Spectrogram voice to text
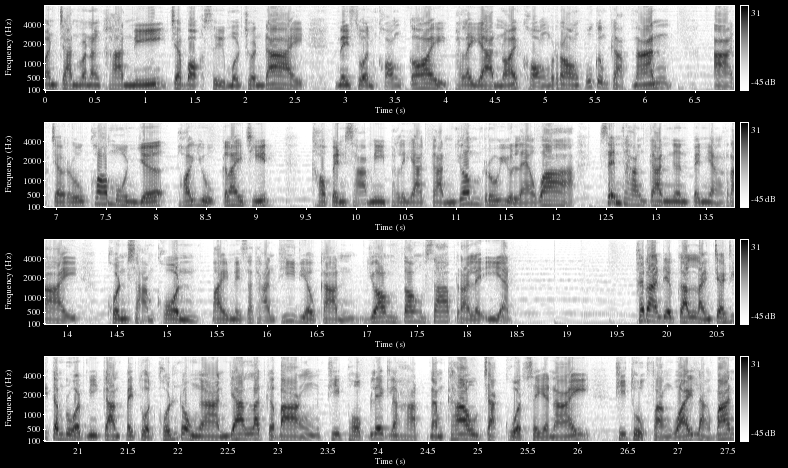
วันจันทร์วันอังคารนี้จะบอกสื่อมวลชนได้ ในส่วนของก้อยภรรยาน้อยของรองผู้กำกับนั้น อาจจะรู้ข้อมูลเยอะ เพราะอยู่ใกล้ชิด เขาเป็นสามีภรรยากันย่อมรู้อยู่แล้วว่า เส้นทางการเงินเป็นอย่างไร คนสามคนไปในสถานที่เดียวกัน ย่อมต้องทราบรายละเอียด ขณะเดียวกันหลังจากที่ตำรวจมีการไปตรวจค้นโรงงานย่านลาดกระบัง ที่พบเลขรหัสนำเข้าจากขวดไซยาไนด์ที่ถูกฝังไว้หลังบ้าน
